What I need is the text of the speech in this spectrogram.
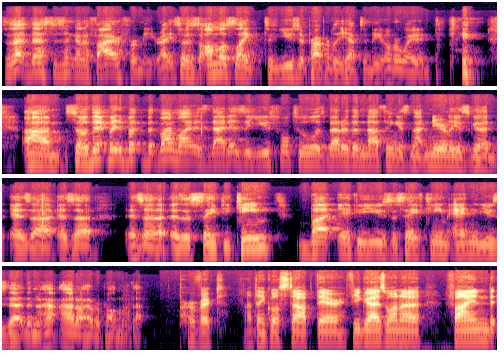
So that vest isn't going to fire for me right? So it's almost like to use it properly you have to be overweighted. Um, so that but, but but the bottom line is that is a useful tool. It's better than nothing. It's not nearly as good as a as a as a as a safety team. But if you use a safe team and you use that, then how, do I have a problem with that? Perfect. I think we'll stop there. If you guys want to find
